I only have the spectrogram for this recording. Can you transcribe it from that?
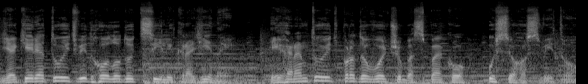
які рятують від голоду цілі країни і гарантують продовольчу безпеку усього світу.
